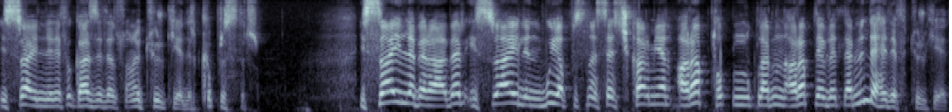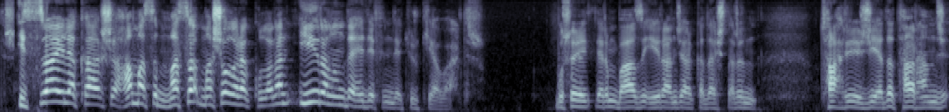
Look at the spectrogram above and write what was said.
İsrail'in hedefi Gazze'den sonra Türkiye'dir, Kıbrıs'tır. İsrail'le beraber İsrail'in bu yapısına ses çıkarmayan Arap topluluklarının, Arap devletlerinin de hedefi Türkiye'dir. İsrail'e karşı Hamas'ı masa maşa olarak kullanan İran'ın da hedefinde Türkiye vardır. Bu söylediklerim bazı İrancı arkadaşların tahrirci ya da tarhancı,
